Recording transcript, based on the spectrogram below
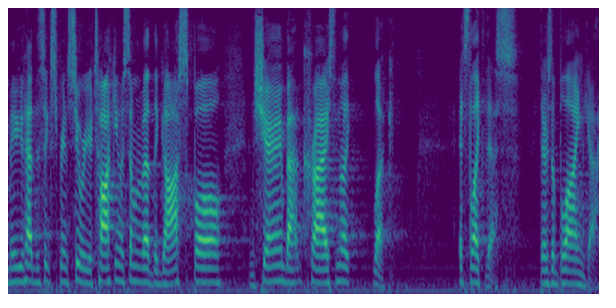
maybe you've had this experience too where you're talking with someone about the gospel and sharing about Christ. And they're like, look, it's like this there's a blind guy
